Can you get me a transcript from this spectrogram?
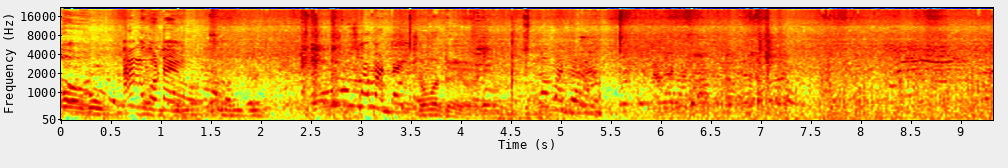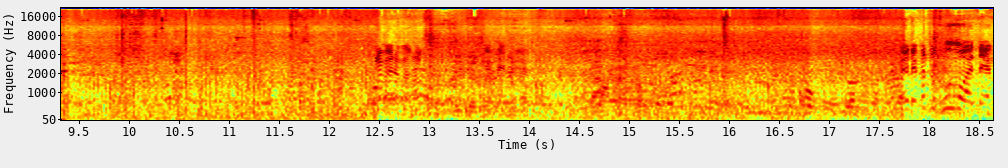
বড় বড় তো লো আবার আরও একটু জড়াই বড় তো এসে না সবারটাই হয় এটা কত ঘুম হয় দেখ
